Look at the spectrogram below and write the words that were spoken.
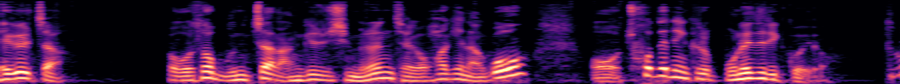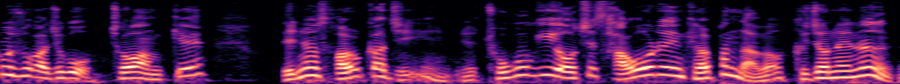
네 글자 적어서 문자 남겨주시면 제가 확인하고 어, 초대 링크를 보내드릴 거예요 들어오셔가지고 저와 함께 내년 4월까지 조국이 어째 4월에는 결판 나면 그 전에는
